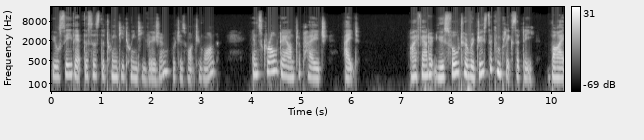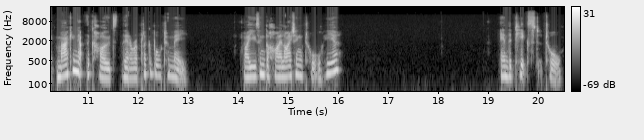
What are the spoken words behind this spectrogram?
You'll see that this is the 2020 version, which is what you want, and scroll down to page 8. I found it useful to reduce the complexity by marking up the codes that are applicable to me by using the highlighting tool here and the text tool.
